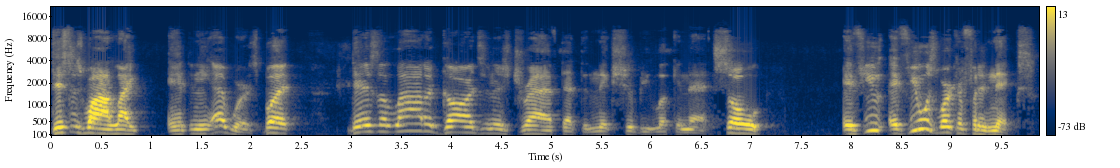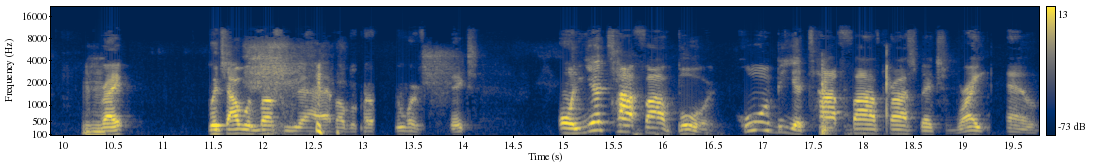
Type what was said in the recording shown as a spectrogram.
this is why I like Anthony Edwards. But there's a lot of guards in this draft that the Knicks should be looking at. So if you if you was working for the Knicks, Mhm. right? Which I would love for you to have. I would love to work for the Knicks. On your top five board, who would be your top five prospects right now,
